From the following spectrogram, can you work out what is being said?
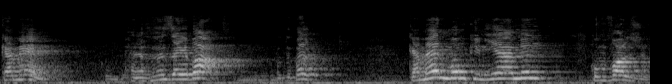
كمان إحنا الاثنين زي بعض خدوا بالكم. كمان ممكن يعمل convulsion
